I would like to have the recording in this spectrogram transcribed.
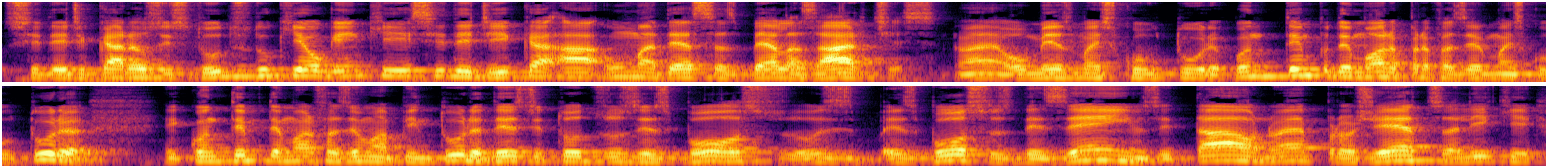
se dedicar aos estudos do que alguém que se dedica a uma dessas belas artes, é? ou mesmo a escultura. Quanto tempo demora para fazer uma escultura e quanto tempo demora para fazer uma pintura, desde todos os esboços, os esboços, desenhos e tal, não é? projetos ali que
